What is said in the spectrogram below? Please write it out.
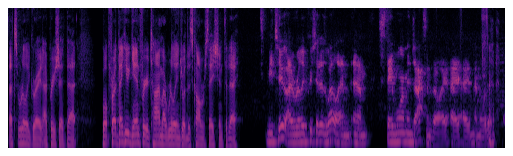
that's really great. I appreciate that. Well, Fred, thank you again for your time. I really enjoyed this conversation today. Me too. I really appreciate it as well. And um, stay warm in Jacksonville. I, I, I'm a little.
